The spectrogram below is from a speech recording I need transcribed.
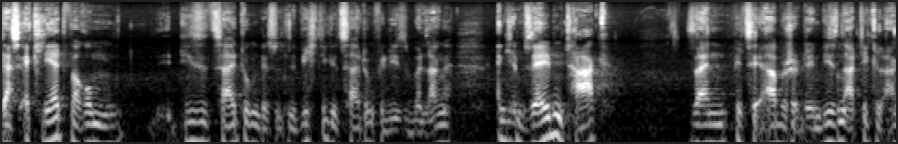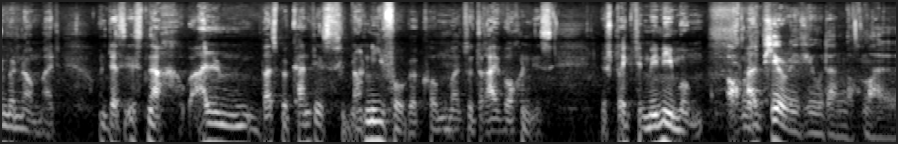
das erklärt, warum diese Zeitung, das ist eine wichtige Zeitung für diese Belange, eigentlich am selben Tag seinen PCR, den diesen Artikel angenommen hat. Und das ist nach allem, was bekannt ist, noch nie vorgekommen. Also drei Wochen ist das strikte Minimum. Auch mit also, Peer Review dann nochmal?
